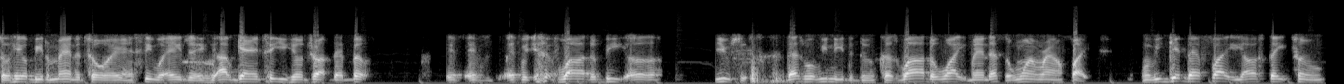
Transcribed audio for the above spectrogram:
So he'll be the mandatory and see what AJ. I guarantee you he'll drop that belt if if if, if Wilder beat uh Usyk. That's what we need to do because Wilder Whyte man, that's a one round fight. When we get that fight, y'all stay tuned.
